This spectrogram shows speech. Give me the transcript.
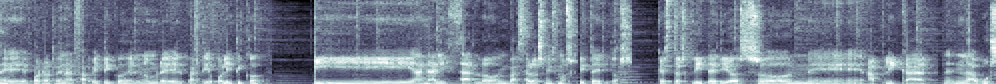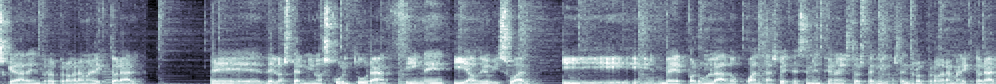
eh, por orden alfabético, el nombre del partido político, y analizarlo en base a los mismos criterios. Estos criterios son eh, aplicar en la búsqueda dentro del programa electoral eh, de los términos cultura, cine y audiovisual y ver por un lado cuántas veces se mencionan estos términos dentro del programa electoral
